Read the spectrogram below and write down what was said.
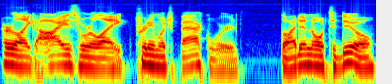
her like eyes were like pretty much backwards. So I didn't know what to do.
